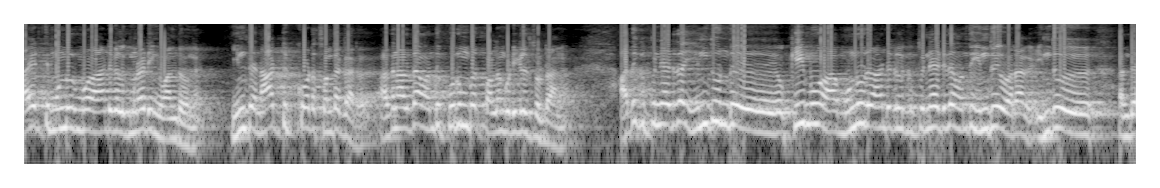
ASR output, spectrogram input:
ஆயிரத்தி முந்நூறு ஆண்டுகளுக்கு முன்னாடி இங்கே வாழ்ந்தவங்க. இந்த நாட்டுக்கோட சொந்தக்காரர். அதனால தான் வந்து குறும்பர் பழங்குடிகள் சொல்கிறாங்க அதுக்கு பின்னாடி தான் இந்து இந்த கிமு முந்நூறு ஆண்டுகளுக்கு பின்னாடி தான் வந்து இந்துவே வராங்க. இந்து அந்த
